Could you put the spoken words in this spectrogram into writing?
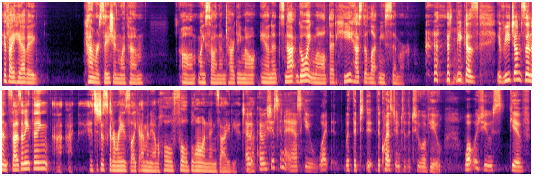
if I have a conversation with him, um, my son I'm talking about, and it's not going well, that he has to let me simmer. because if he jumps in and says anything, I, I- it's just going to raise like I'm going to have a whole full blown anxiety attack. I was just going to ask you what with the t- the question to the two of you what would you give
